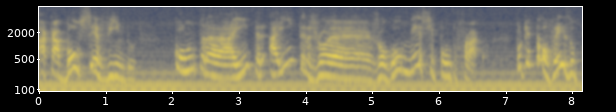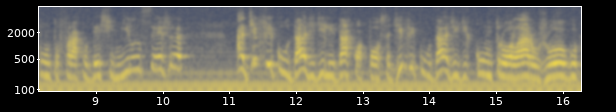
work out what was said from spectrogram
acabou servindo contra a Inter. A Inter eh, jogou neste ponto fraco porque talvez o ponto fraco deste Milan seja a dificuldade de lidar com a posse, a dificuldade de controlar o jogo,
